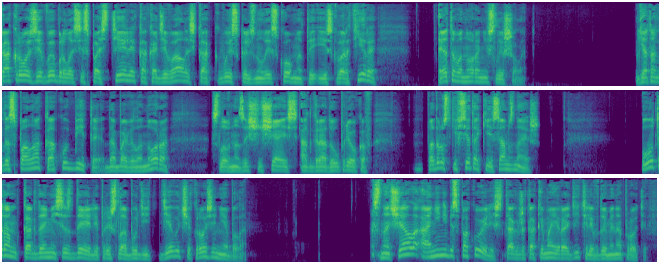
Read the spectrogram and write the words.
Как Рози выбралась из постели, как одевалась, как выскользнула из комнаты и из квартиры, этого Нора не слышала. «Я тогда спала, как убитая», — добавила Нора, словно защищаясь от града упреков. «Подростки все такие, сам знаешь». Утром, когда миссис Дейли пришла будить девочек, Рози не было. Сначала они не беспокоились, так же, как и мои родители в доме напротив.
